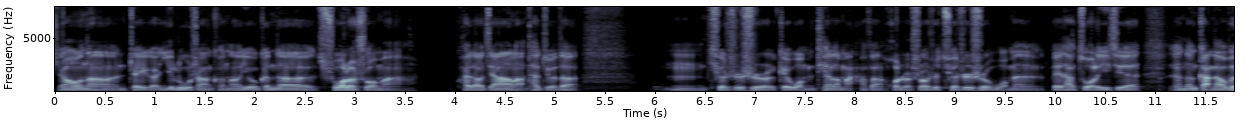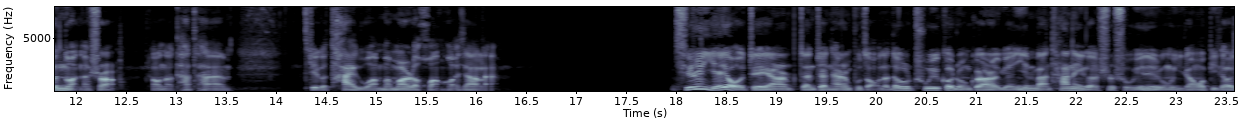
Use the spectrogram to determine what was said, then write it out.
然后呢，这个一路上可能又跟他说了说嘛，快到家了，他觉得嗯，确实是给我们添了麻烦，或者说是确实是我们为他做了一些让能感到温暖的事儿。然后呢，他才这个态度啊，慢慢的缓和下来。其实也有这样在站台上不走的，都是出于各种各样的原因吧。他那个是属于那种让我比较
